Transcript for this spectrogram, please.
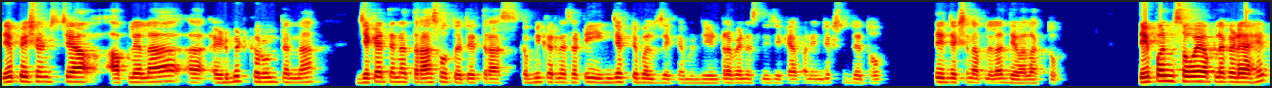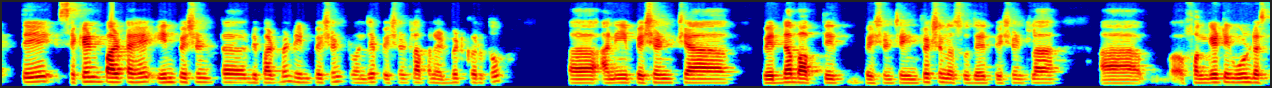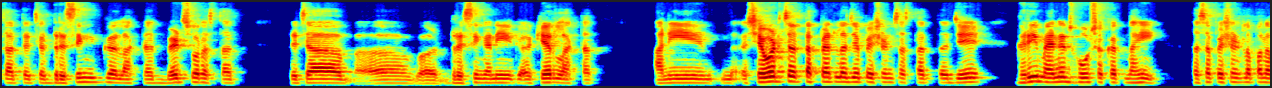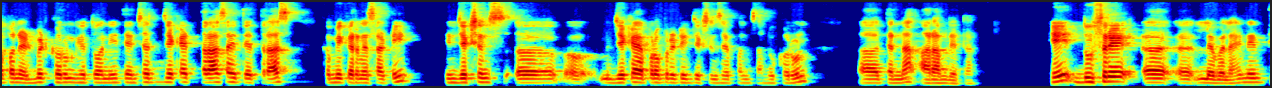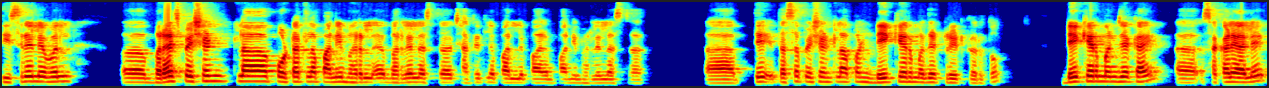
जे पेशंट्सच्या आपल्याला ऍडमिट करून त्यांना जे काय त्यांना त्रास होतोय ते त्रास कमी करण्यासाठी इंजेक्टेबल जे काही म्हणजे इंटरव्हेनसली जे काय आपण इंजेक्शन देतो ते इंजेक्शन आपल्याला द्यावा लागतो. ते पण सवय आपल्याकडे आहेत. ते सेकंड पार्ट आहे inpatient department inpatient म्हणजे पेशंटला आपण ऍडमिट करतो. आणि पेशंटच्या वेदना बाबतीत पेशंटचे इन्फेक्शन असू देत पेशंटला फंगेटिंग वुंड असतात त्याच्या ड्रेसिंग लागतात बेड्सवर असतात त्याच्या ड्रेसिंग आणि केअर लागतात. आणि शेवटच्या टप्प्यातलं जे पेशंट्स असतात जे घरी मॅनेज होऊ शकत नाही तसं पेशंटला पण आपण ऍडमिट करून घेतो आणि त्यांच्यात जे काय त्रास आहे ते त्रास कमी करण्यासाठी इंजेक्शन्स जे काही अप्रोप्रिएट इंजेक्शन्स आहे आपण चालू करून त्यांना आराम देतात. हे दुसरे लेवल आहे. आणि तिसरे लेवल बऱ्याच पेशंटला पोटातलं पाणी भरले भरलेलं असतं छातीतलं पाले- पाणी भरलेलं असतं. ते तसं पेशंटला आपण डे केअरमध्ये ट्रीट करतो. डे केअर म्हणजे काय? सकाळी आले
